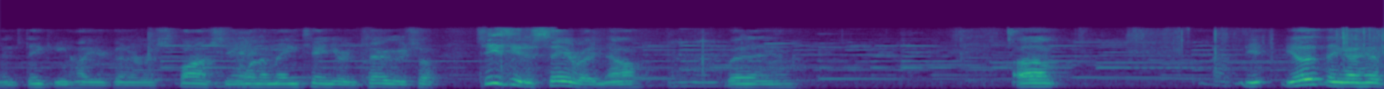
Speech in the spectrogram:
and thinking how you're going to respond. So you want to maintain your integrity. So it's easy to say right now, Mm-hmm. but anyway. Um, the, the other thing I have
